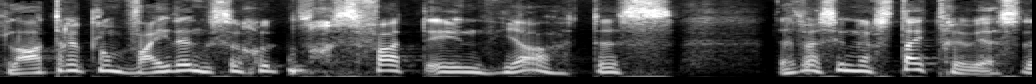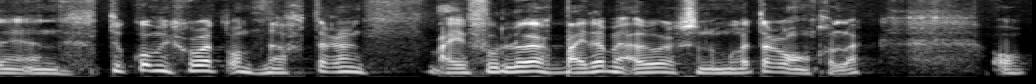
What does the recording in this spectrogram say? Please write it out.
later het klomp weiding so goed gesvat en ja, dis Dit was in 'n tyd gewees, nee, en toe kom die groot ontnigtering by 'n verloor beide my ouers in 'n motorongeluk op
